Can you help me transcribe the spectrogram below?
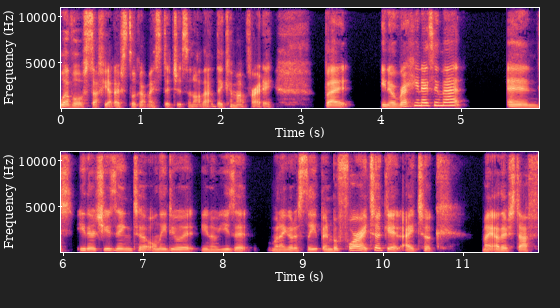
level of stuff yet. I've still got my stitches and all that. They come out Friday. But, you know, recognizing that and either choosing to only do it, you know, use it when I go to sleep. And before I took it, I took my other stuff,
